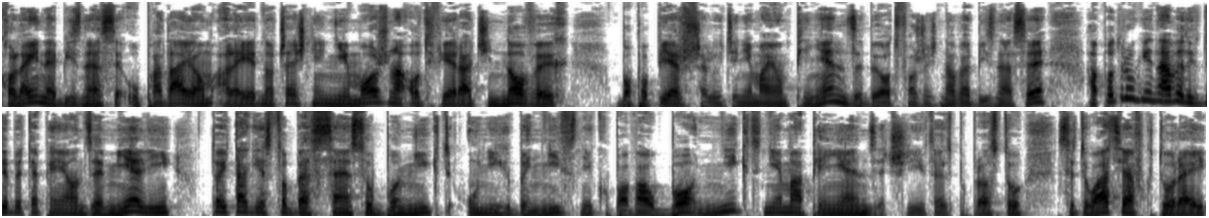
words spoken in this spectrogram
kolejne biznesy upadają, ale jednocześnie nie można otwierać nowych, bo po pierwsze ludzie nie mają pieniędzy, by otworzyć nowe biznesy, a po drugie nawet gdyby te pieniądze mieli, to i tak jest to bez sensu, bo nikt u nich by nic nie kupował, bo nikt nie ma pieniędzy, czyli to jest po prostu sytuacja, w której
